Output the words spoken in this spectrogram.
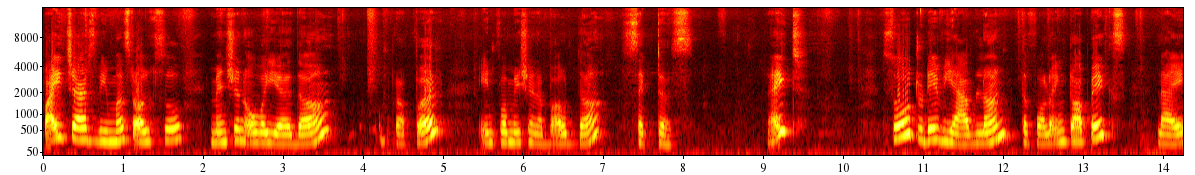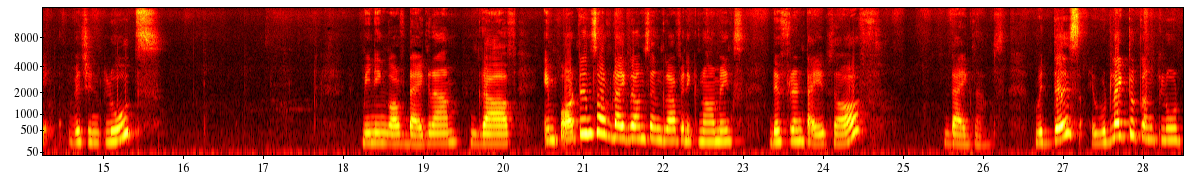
pie charts we must also mention over here the proper information about the sectors right so today we have learned the following topics like which includes meaning of diagram, graph, importance of diagrams and graph in economics, different types of diagrams. With this, I would like to conclude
